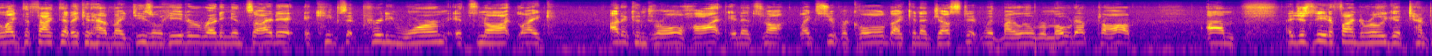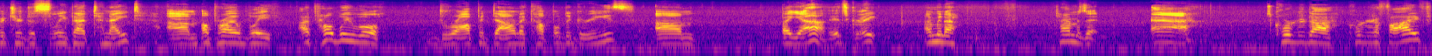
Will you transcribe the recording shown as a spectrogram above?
I like the fact that I can have my diesel heater running inside it. It keeps it pretty warm. It's not like out of control hot and it's not like super cold. I can adjust it with my little remote up top. Um, I just need to find a really good temperature to sleep at tonight. Um, I'll probably, I probably will drop it down a couple degrees. Um, but yeah, it's great. I'm gonna, time is it? Ah, it's quarter to, quarter to five.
